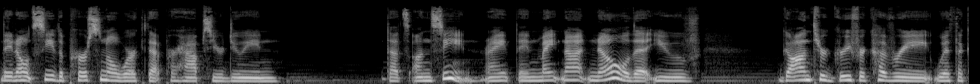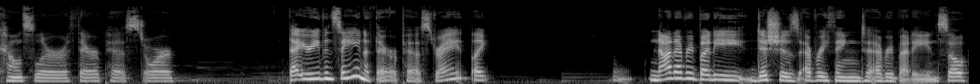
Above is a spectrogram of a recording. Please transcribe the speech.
they don't see the personal work that perhaps you're doing that's unseen, right? They might not know that you've gone through grief recovery with a counselor or a therapist or that you're even seeing a therapist, right? Like, not everybody dishes everything to everybody. And so,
